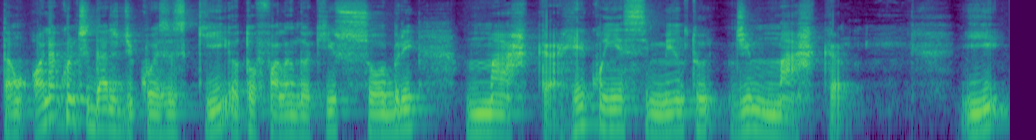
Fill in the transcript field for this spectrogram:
Então, olha a quantidade de coisas que eu estou falando aqui sobre marca, reconhecimento de marca e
